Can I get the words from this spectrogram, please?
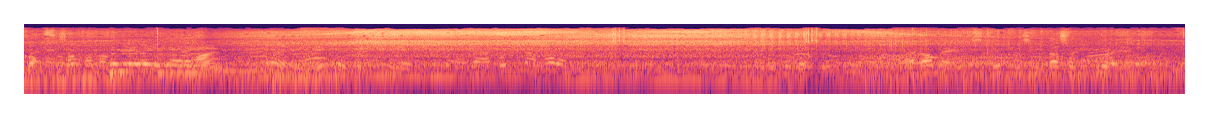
comme ça. Ouais. Ah non, mais c'est pas sur le coup, la lettre.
